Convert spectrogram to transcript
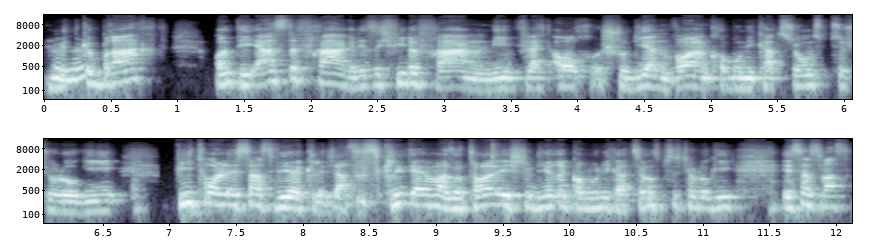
mhm. mitgebracht. Und die erste Frage, die sich viele fragen, die vielleicht auch studieren wollen, Kommunikationspsychologie, wie toll ist das wirklich? Also es klingt ja immer so toll, ich studiere Kommunikationspsychologie. Ist das was,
